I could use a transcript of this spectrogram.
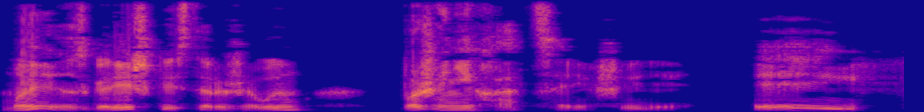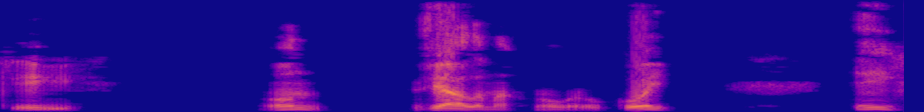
мы с Гришкой Сторожевым поженихаться решили. Эх, эх. Он вяло махнул рукой. Эх,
